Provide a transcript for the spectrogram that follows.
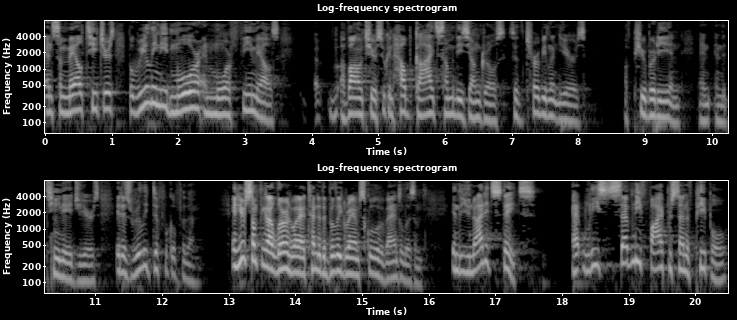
and some male teachers, but we really need more and more females uh, volunteers who can help guide some of these young girls through the turbulent years of puberty and, and, and the teenage years. It is really difficult for them. And here's something I learned when I attended the Billy Graham School of Evangelism. In the United States, at least 75% of people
